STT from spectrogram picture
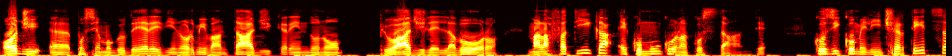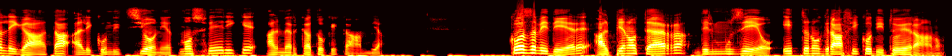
oggi eh, possiamo godere di enormi vantaggi che rendono più agile il lavoro, ma la fatica è comunque una costante, così come l'incertezza legata alle condizioni atmosferiche al mercato che cambia. Cosa vedere al piano terra del Museo etnografico di Toerano?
